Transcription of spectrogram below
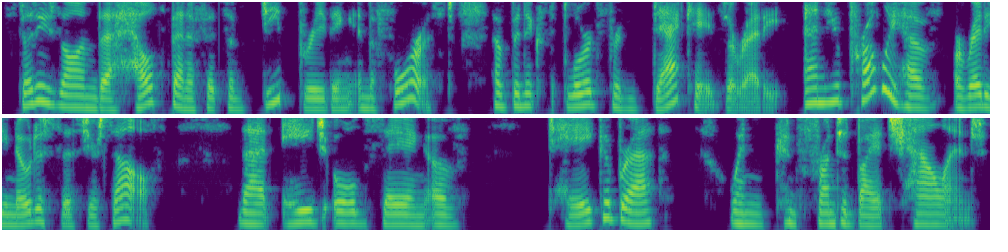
Studies on the health benefits of deep breathing in the forest have been explored for decades already, and you probably have already noticed this yourself. That age old saying of take a breath when confronted by a challenge.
